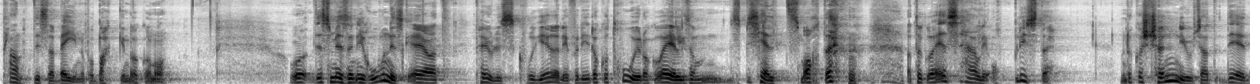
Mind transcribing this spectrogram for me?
Plant disse beina på bakken dere nå. Og Det som er sånn ironisk, er at Paulus korrigerer dem, fordi dere tror jo dere er liksom spesielt smarte. At dere er særlig opplyste. Men dere skjønner jo ikke at det er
